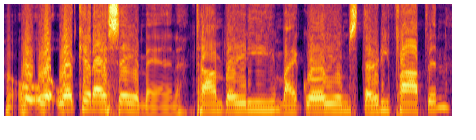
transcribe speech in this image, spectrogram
what what can I say, man? Tom Brady, Mike Williams, thirty popping,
